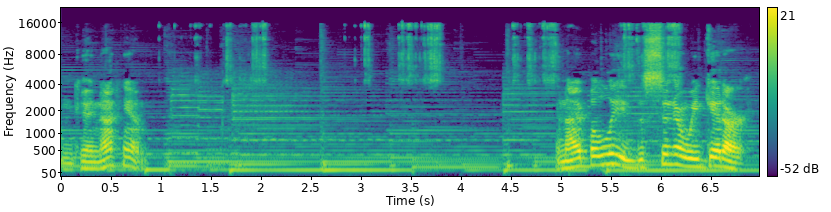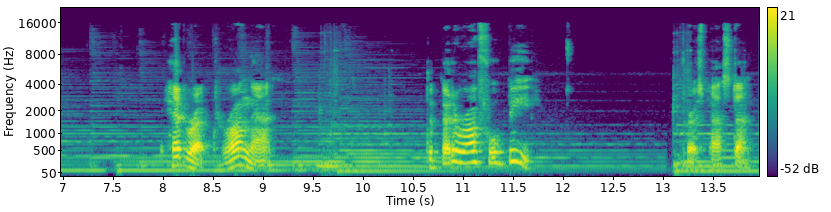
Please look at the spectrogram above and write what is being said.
Okay, not Him. And I believe the sooner we get our head wrapped around that, the better off we'll be. First pass done.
